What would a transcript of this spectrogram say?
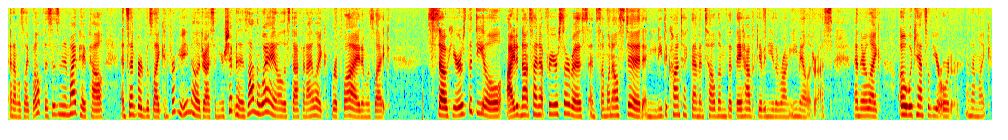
and I was like, well, this isn't in my PayPal. And Scentbird was like, confirm your email address and your shipment is on the way and all this stuff. And I like replied and was like, so here's the deal. I did not sign up for your service and someone else did. And you need to contact them and tell them that they have given you the wrong email address. And they're like, oh, we canceled your order. And I'm like,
